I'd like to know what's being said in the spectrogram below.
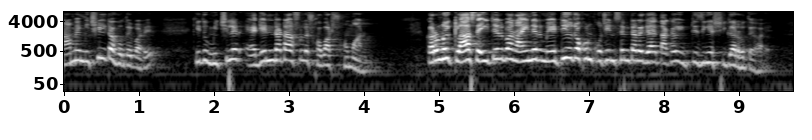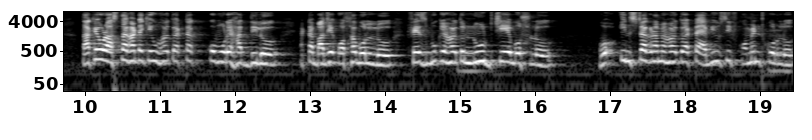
নামে মিছিলটা হতে পারে, কিন্তু মিছিলের এজেন্ডাটা আসলে সবার সমান। কারণ ওই ক্লাস এইটের বা নাইনের মেয়েটিও যখন কোচিং সেন্টারে যায়, তাকেও ইপটিজিংয়ের শিকার হতে হয়। তাকেও রাস্তাঘাটে কেউ হয়তো একটা কোমরে হাত দিল, একটা বাজে কথা বলল ফেসবুকে হয়তো নুড চেয়ে বসল ইনস্টাগ্রামে হয়তো একটা অ্যাবিউসিভ কমেন্ট করল।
